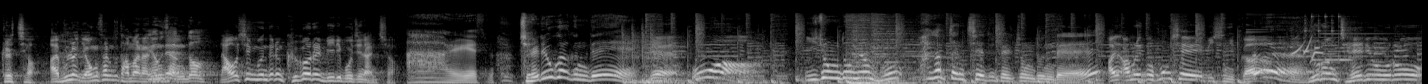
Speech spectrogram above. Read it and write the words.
그렇죠. 아 물론 영상도 담아놨는데 영상도? 나오신 분들은 그거를 미리 보진 않죠. 아 알겠습니다. 재료가 근데 예. 우와 이 정도면 뭐 화갑잔치 해도 될 정도인데 아니 아무래도 홍셰프이시니까 네. 이런 재료로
